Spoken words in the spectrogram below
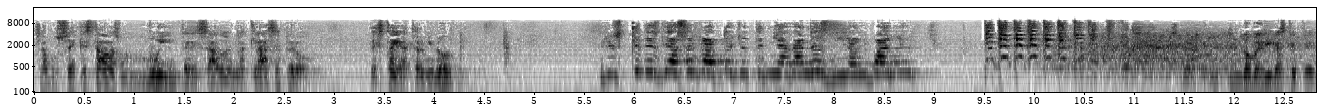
Chavo, sé que estabas muy interesado en la clase, pero esta ya terminó. Pero es que desde hace rato yo tenía ganas de ir al baño. Espera, no me digas que te...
